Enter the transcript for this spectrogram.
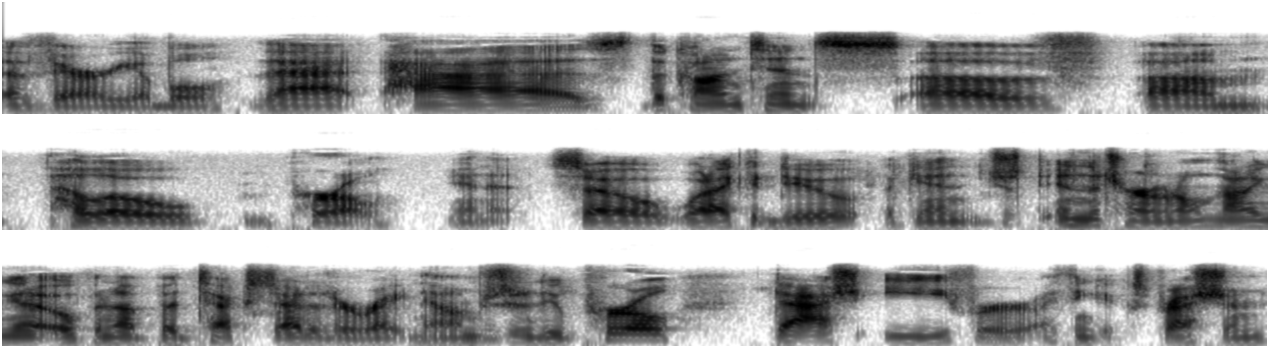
a variable that has the contents of um, hello Perl in it. So what I could do, again, just in the terminal, not even going to open up a text editor right now. I'm just going to do Perl dash E for, I think, expression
